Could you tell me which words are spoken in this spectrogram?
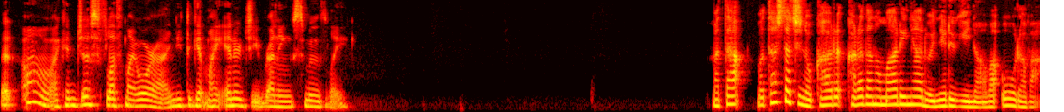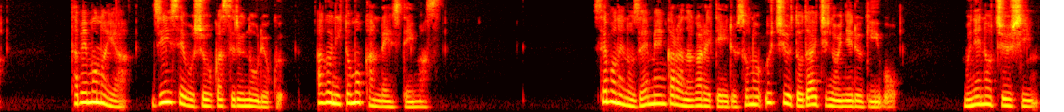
that, oh, I can just fluff my aura. I need to get my energy running smoothly. また、私たちの体の周りにあるエネルギーの泡オーラは、食べ物や人生を消化する能力、アグニとも関連しています。背骨の前面から流れているその宇宙と大地のエネルギーを胸の中心、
